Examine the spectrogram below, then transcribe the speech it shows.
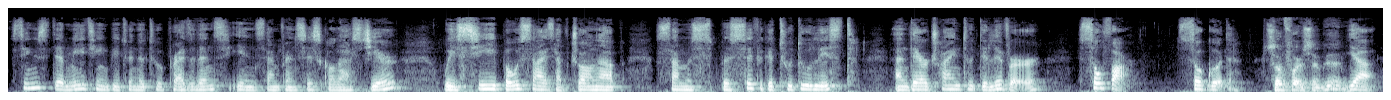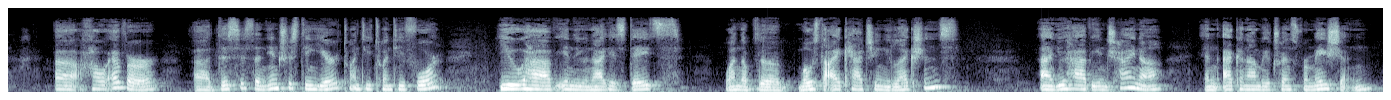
since the meeting between the two presidents in San Francisco last year, we see both sides have drawn up some specific to-do list and they're trying to deliver. So far, so good. So far, so good. Yeah. Uh, however, uh, this is an interesting year, 2024. You have in the United States one of the most eye-catching elections, and you have in China an economic transformation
